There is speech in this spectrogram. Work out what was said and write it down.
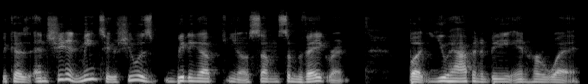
because and she didn't mean to she was beating up you know some some vagrant but you happen to be in her way.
